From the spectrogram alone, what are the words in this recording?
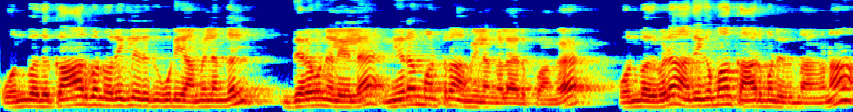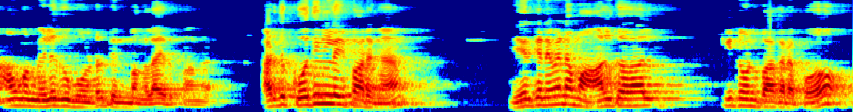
ஒன்பது கார்பன் வரைக்கும் இருக்கக்கூடிய அமிலங்கள் திரவ நிலையில் நிறமற்ற அமிலங்களாக இருப்பாங்க. ஒன்பது விட அதிகமாக கார்பன் இருந்தாங்கன்னா அவங்க மெழுகு போன்ற திண்மங்களாக இருப்பாங்க. அடுத்து கொதிநிலை பாருங்கள் ஏற்கனவே நம்ம ஆல்கஹால் கீட்டோன் பார்க்குறப்போ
